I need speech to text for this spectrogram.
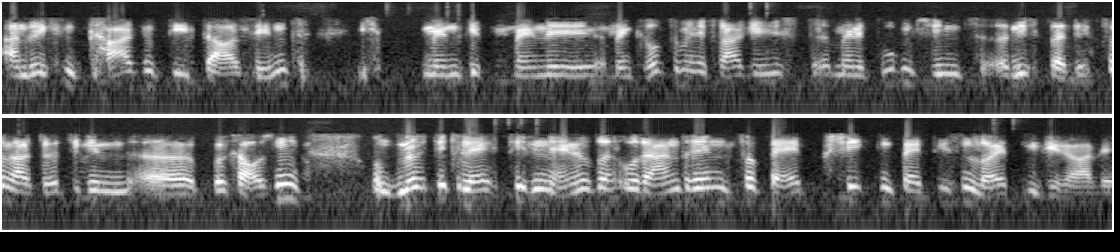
an welchen Tagen die da sind. Ich, mein, meine, mein Grund für meine Frage ist, meine Buben sind äh, nicht weit weg von Altötting äh, Burghausen und möchte vielleicht den einen oder anderen vorbeischicken bei diesen Leuten gerade.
